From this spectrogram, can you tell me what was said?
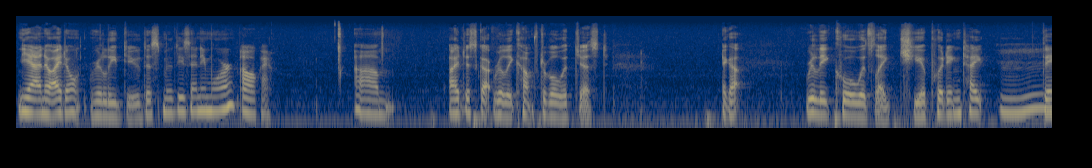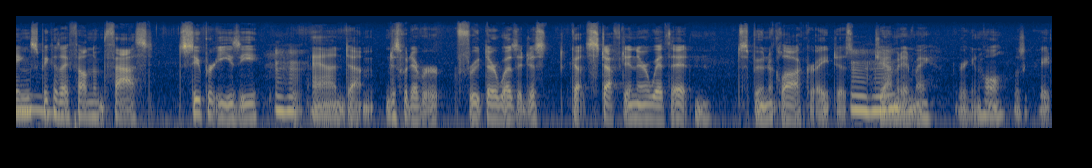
yeah, no, I don't really do the smoothies anymore. Oh, okay. Um, I just got really comfortable with just. I got really cool with like chia pudding type things because I found them fast, super easy, Mhm. and um, just whatever fruit there was, it just got stuffed in there with it and spoon o'clock, right? Just jam Mhm. it in my friggin' hole. It was great.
